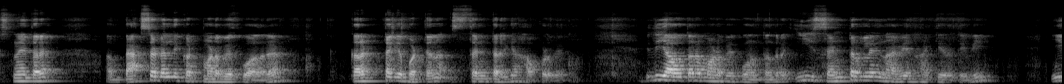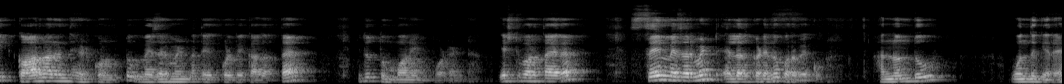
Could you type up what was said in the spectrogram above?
ಸ್ನೇಹಿತರೆ ಬ್ಯಾಕ್ ಸೈಡಲ್ಲಿ ಕಟ್ ಮಾಡಬೇಕು ಆದರೆ ಕರೆಕ್ಟಾಗಿ ಬಟ್ಟೆನ ಸೆಂಟರ್ಗೆ ಹಾಕ್ಕೊಳ್ಬೇಕು ಇದು ಯಾವ ಥರ ಮಾಡಬೇಕು ಅಂತಂದರೆ ಈ ಸೆಂಟರ್ಲಿ ನಾವೇನು ಹಾಕಿರ್ತೀವಿ. ಈ ಕಾರ್ನರಿಂದ ಹಿಡ್ಕೊಂಡ್ಬಿಟ್ಟು ಮೆಜರ್ಮೆಂಟ್ನ ತೆಗೆದುಕೊಳ್ಬೇಕಾಗತ್ತೆ. ಇದು ತುಂಬಾ ಇಂಪಾರ್ಟೆಂಟ್ ಎಷ್ಟು ಬರ್ತಾ ಇದೆ? ಸೇಮ್ ಮೆಜರ್ಮೆಂಟ್ ಎಲ್ಲದ ಕಡೆನೂ ಬರಬೇಕು. ಹನ್ನೊಂದು, ಒಂದು ಗೆರೆ.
